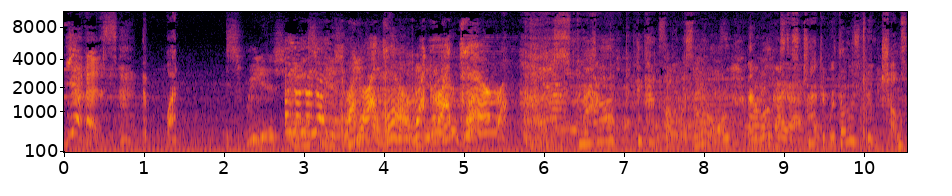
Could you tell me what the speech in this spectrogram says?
Yes! Uh, What? Swedish. What do I do? What do I do? Splinter, he can't follow us all. And while he's distracted with those two chumps,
